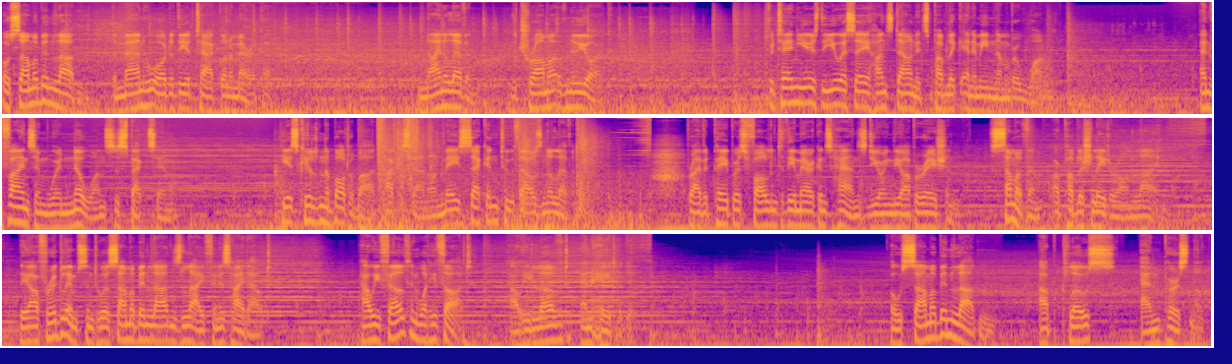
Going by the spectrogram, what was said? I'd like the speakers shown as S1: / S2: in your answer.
S1: Osama bin Laden, the man who ordered the attack on America. 9 11, the trauma of New York. For 10 years, the USA hunts down its public enemy number one and finds him where no one suspects him. He is killed in Abbottabad, Pakistan on May 2, 2011. Private papers fall into the Americans' hands during the operation. Some of them are published later online. They offer a glimpse into Osama bin Laden's life in his hideout. How he felt and what he thought. How he loved and hated. Osama bin Laden, up close and personal.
